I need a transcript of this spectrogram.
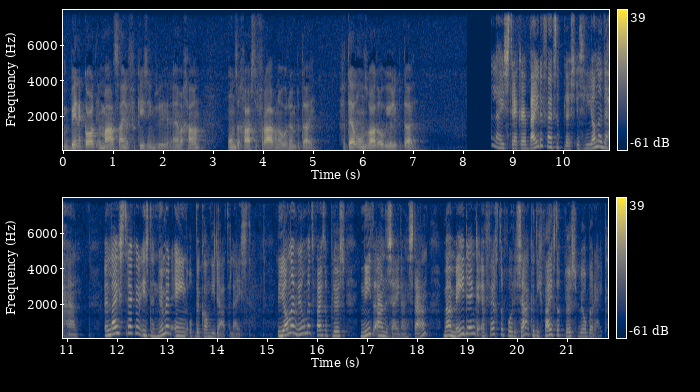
Binnenkort in maart zijn de verkiezingen weer en we gaan onze gasten vragen over hun partij. Vertel ons wat over jullie partij. De lijsttrekker bij de 50PLUS is Lianne de Haan. Een lijsttrekker is de nummer 1 op de kandidatenlijst. Lianne wil met 50PLUS niet aan de zijlijn staan, maar meedenken en vechten voor de zaken die 50PLUS wil bereiken.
